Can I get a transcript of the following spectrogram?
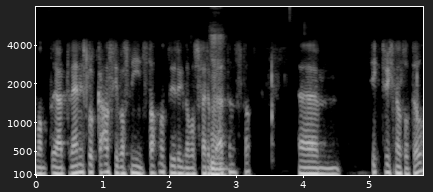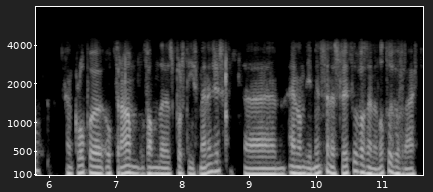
want ja, de trainingslocatie was niet in de stad natuurlijk, dat was ver Mm. -hmm. buiten de stad. Um, ik terug naar het hotel gaan kloppen op het raam van de sportief manager. Uh, en dan die mensen een sleutel van zijn auto gevraagd.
